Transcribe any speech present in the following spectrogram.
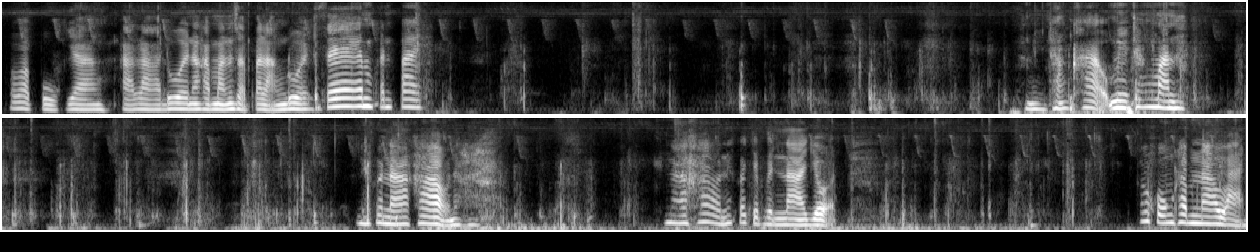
เพราะว่าปลูกยางพาราด้วยนะคะ มันสับปะหลังด้วย แซมกันไปมีทั้งข้าว มีทั้งมัน นี่ก็นาข้าวนะคะ นาข้าวนี่ก็จะเป็นนาหยอดก็คงทำนาหวาน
